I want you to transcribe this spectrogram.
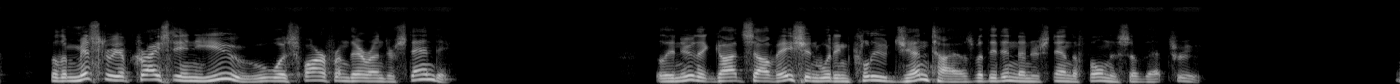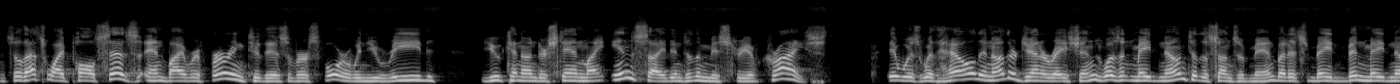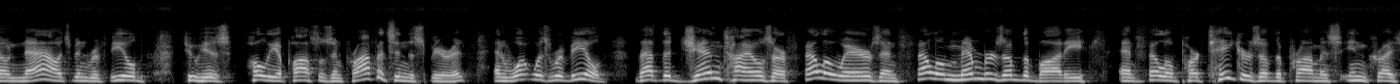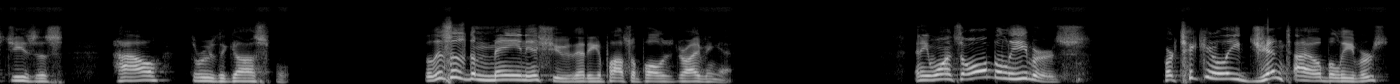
So the mystery of Christ in you was far from their understanding. So they knew that God's salvation would include Gentiles, but they didn't understand the fullness of that truth. And so that's why Paul says, and by referring to this, verse 4, when you read, you can understand my insight into the mystery of Christ. It was withheld in other generations, wasn't made known to the sons of men, but it's made, been made known now. It's been revealed to his holy apostles and prophets in the Spirit. And what was revealed? That the Gentiles are fellow heirs and fellow members of the body and fellow partakers of the promise in Christ Jesus. How? Through the gospel. So, this is the main issue that the Apostle Paul is driving at. And he wants all believers, particularly Gentile believers,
